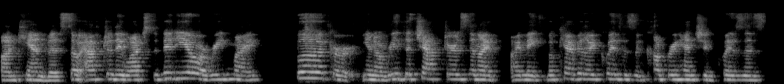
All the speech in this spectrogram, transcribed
on Canvas. So after they watch the video or read my book or, you know, read the chapters, and I, I make vocabulary quizzes and comprehension quizzes.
